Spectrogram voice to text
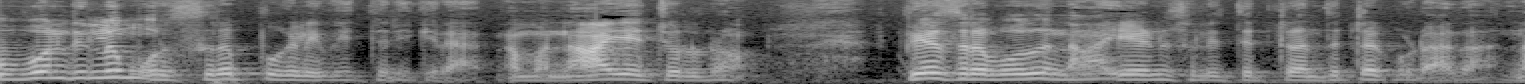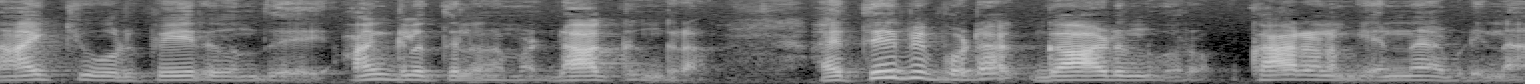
ஒவ்வொன்றிலும் ஒரு சிறப்புகளை வைத்திருக்கிறார். நம்ம நாயை சொல்கிறோம் பேசுகிற போது நாயேன்னு சொல்லி திட்டுறோம் திட்டக்கூடாதான். நாய்க்கு ஒரு பேர் வந்து ஆங்கிலத்தில் நம்ம டாக்குங்கிறோம் அது திருப்பி போட்டால் காடுன்னு வரும். காரணம் என்ன அப்படின்னா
